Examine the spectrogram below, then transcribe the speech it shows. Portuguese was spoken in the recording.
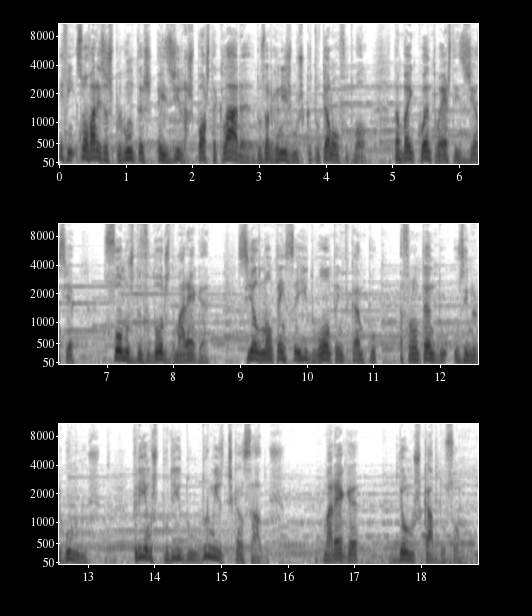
Enfim, são várias as perguntas a exigir resposta clara dos organismos que tutelam o futebol. Também quanto a esta exigência, somos devedores de Marega. Se ele não tem saído ontem de campo, afrontando os energúmenos, teríamos podido dormir descansados. Marega deu-nos cabo do sono.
